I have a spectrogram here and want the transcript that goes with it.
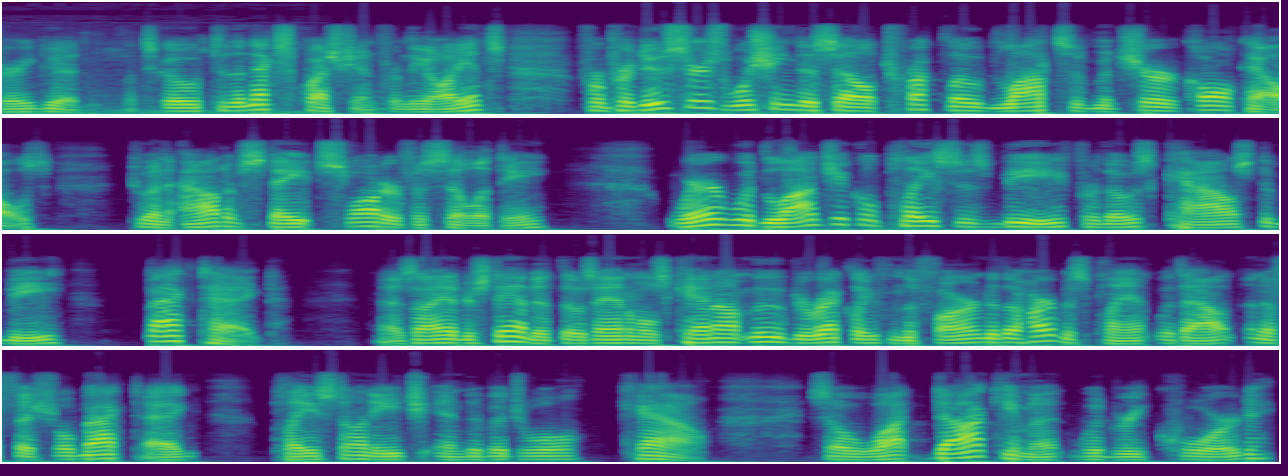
very good. Let's go to the next question from the audience. For producers wishing to sell truckload lots of mature cull cows to an out-of-state slaughter facility, where would logical places be for those cows to be back tagged? As I understand it, those animals cannot move directly from the farm to the harvest plant without an official back tag placed on each individual cow. So what document would record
